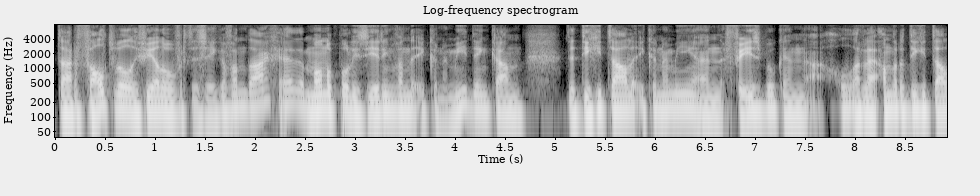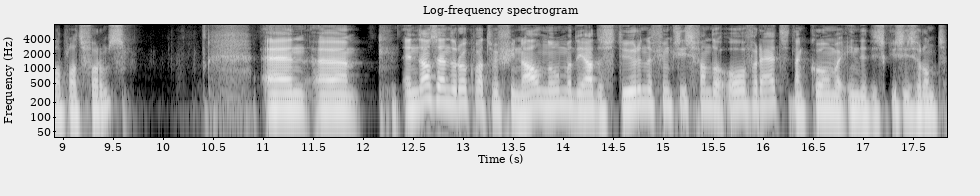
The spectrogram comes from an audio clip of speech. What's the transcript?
daar valt wel veel over te zeggen vandaag. De monopolisering van de economie. Denk aan de digitale economie en Facebook en allerlei andere digitale platforms. En... Uh, en dan zijn er ook wat we finaal noemen de, ja, de sturende functies van de overheid. Dan komen we in de discussies rond,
